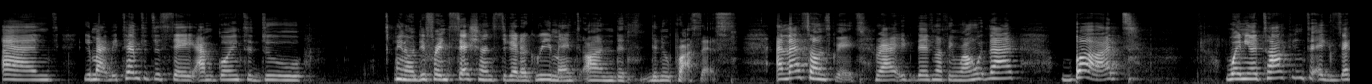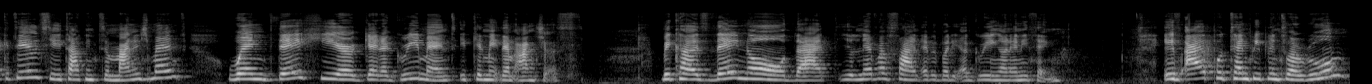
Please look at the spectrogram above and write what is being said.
and you might be tempted to say, I'm going to do, you know, different sessions to get agreement on this, the new process. And that sounds great, right? There's nothing wrong with that. But when you're talking to executives, you're talking to management, when they hear get agreement, it can make them anxious because they know that you'll never find everybody agreeing on anything. If I put 10 people into a room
